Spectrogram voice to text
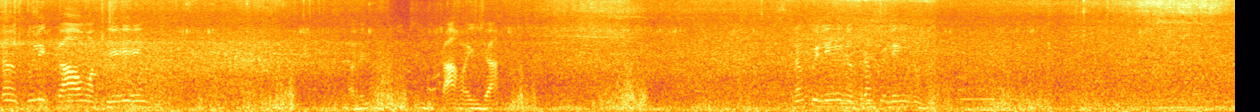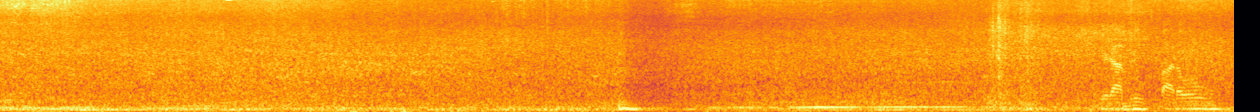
Tranquilo e calmo aqui. Tá vendo um carro aí já. Tranquilinho, tranquilinho. Gravação.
